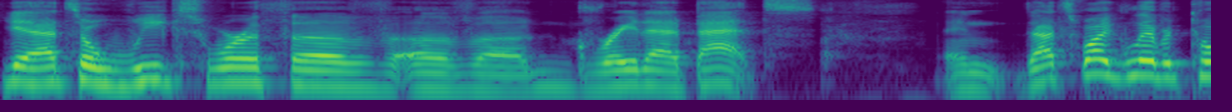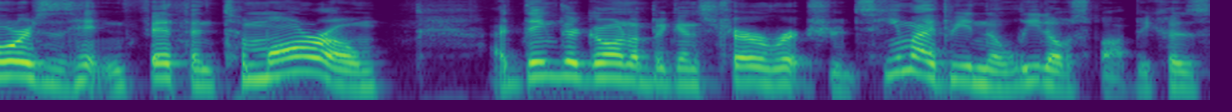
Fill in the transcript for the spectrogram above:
Yeah, that's a week's worth of of uh, great at bats, and that's why Gleyber Torres is hitting fifth. And tomorrow, I think they're going up against Trevor Richards. He might be in the leadoff spot because,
